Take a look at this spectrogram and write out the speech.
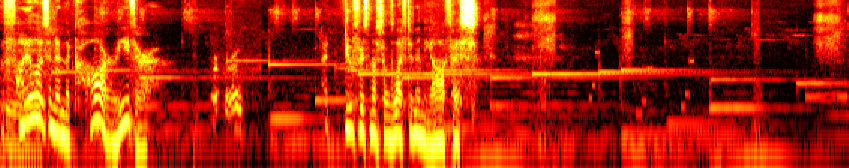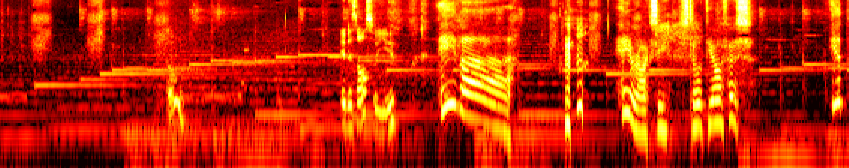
The file hmm. isn't in the car either. That doofus must have left it in the office. Oh. It is also you. Eva! hey, Roxy. Still at the office? Yep,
